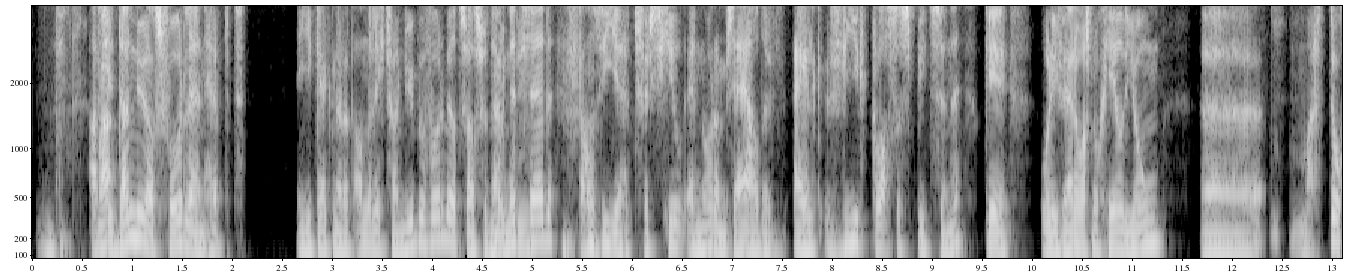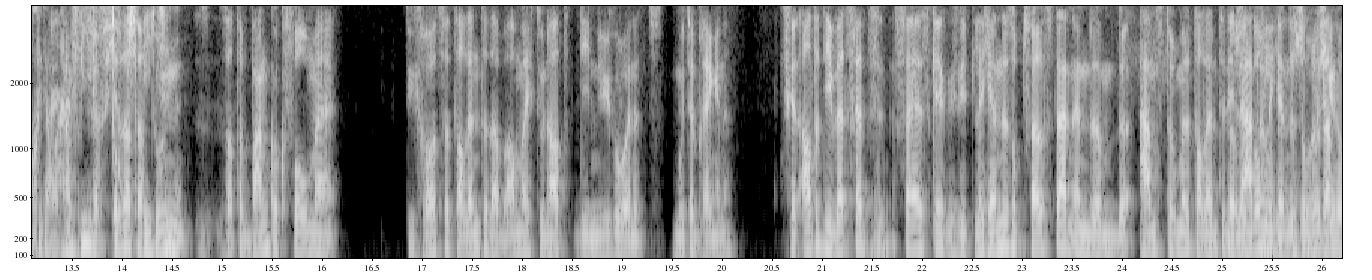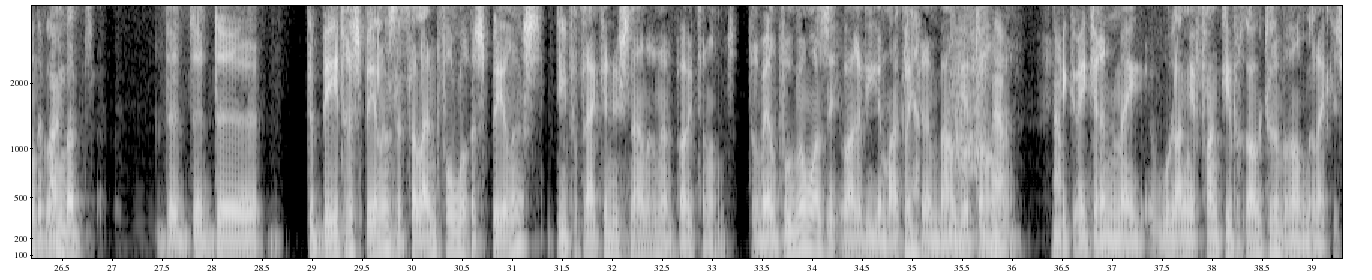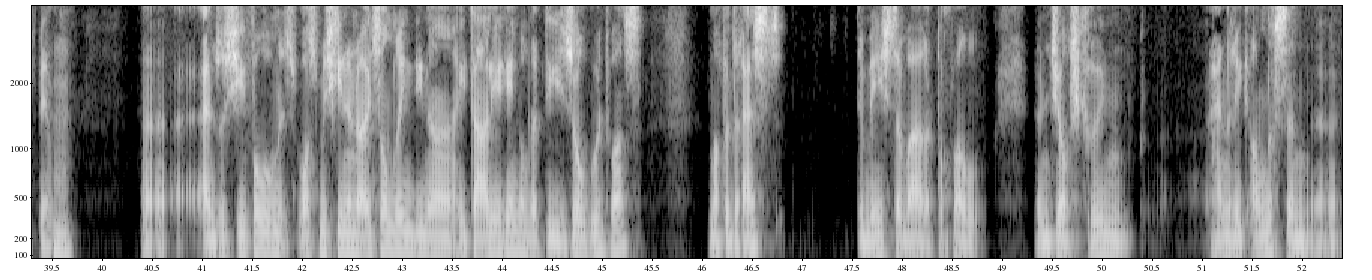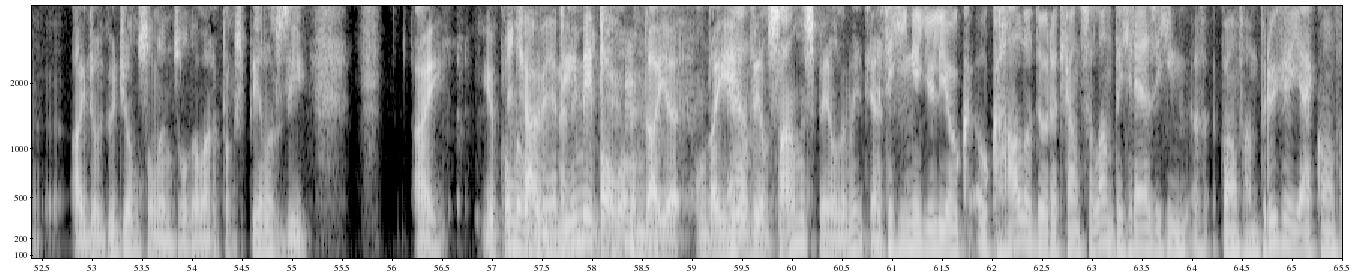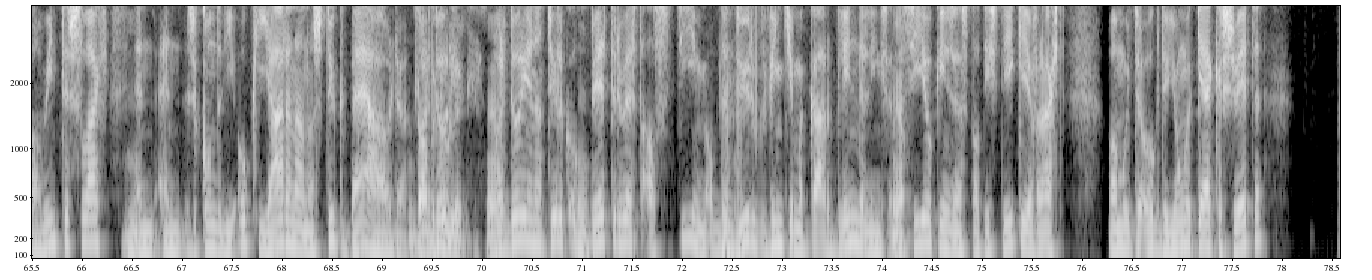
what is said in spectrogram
Die- Als Maar- je dat nu als voorlijn hebt en je kijkt naar het Anderlecht van nu bijvoorbeeld, zoals we daarnet zeiden, dan zie je het verschil enorm. Zij hadden eigenlijk vier klasse spitsen. hè. Oké, Oliveira was nog heel jong, eh, maar toch, dat waren het vier verschil dat er toen zat de bank ook vol met de grootste talenten dat Anderlecht toen had, die nu gewoon het moeten brengen. Hè. Als je altijd die wedstrijdfeest kijkt, je ziet legendes op het veld staan en dan de aanstormende talenten die later om- legendes dat is ook worden misschien ook op de bank. omdat de, de, de, de betere spelers, de talentvollere spelers, die vertrekken nu sneller naar het buitenland. Terwijl vroeger was, die- waren die gemakkelijker in België te houden. Ja. Ik, ik herinner mij, hoe lang heeft Frankie Verhouteren voor Anderlecht gespeeld? Hm. Eh, en zo Schifo was misschien een uitzondering die naar Italië ging, omdat hij zo goed was. Maar voor de rest, de meeste waren toch wel een George Groen, Henrik Andersen, eh Aidur Gudjonsson en zo. Dat waren toch spelers die... Ai, je kon Ik er ook een team mee bouwen, omdat je, omdat je Ja. heel veel samenspeelde. Weet je. Ze gingen jullie ook, ook halen door het ganse land. De Grijze ging, eh, kwam van Brugge, jij kwam van Winterslag. Hm. En, en ze konden die ook jaren aan een stuk bijhouden. Dat waardoor, bedoel ik. ja. waardoor je natuurlijk ook Hm. beter werd als team. Op den Mhm. duur vind je elkaar blindelings. En Ja. dat zie je ook in zijn statistieken. Je vraagt, wat moeten ook de jonge kijkers weten?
